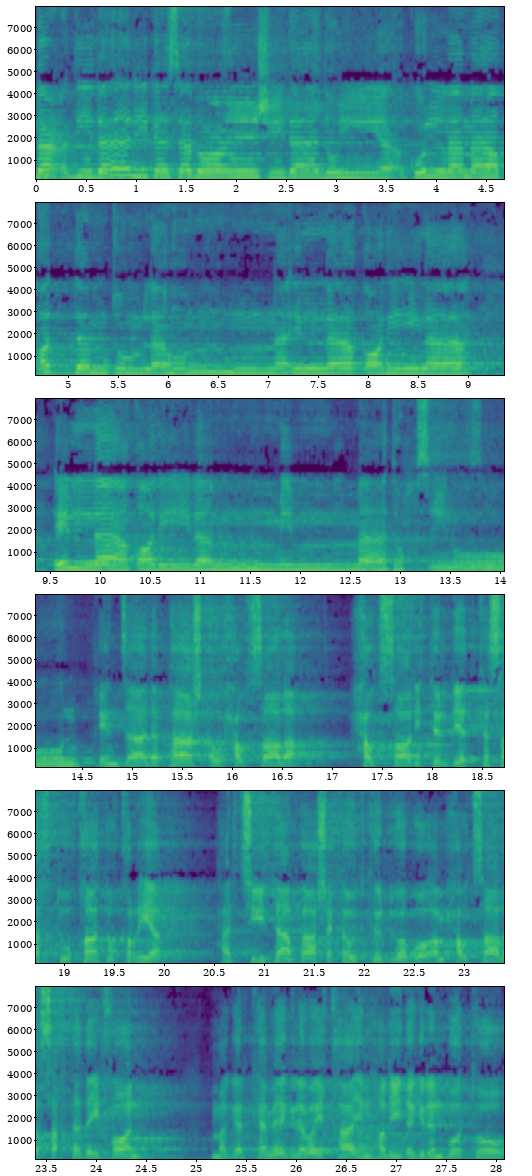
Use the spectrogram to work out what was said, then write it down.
بعد ذلك سبع شداد يأكل ما قدمتم لهن إلا قليلا إلا قليلا مما تحصنون إن زال باش أو حوت صالة حوت صالي ترديت كسخت قات قرية هرچی تا پاشەکەوت کردووە بۆ ئەم حەوت ساڵە سەختە دەیخۆن. مگر کمێک لەوەی قایم هەڵی دەگرن بۆ تۆ.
